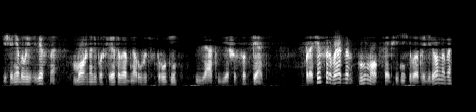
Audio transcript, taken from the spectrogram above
Еще не было известно, можно ли после этого обнаружить в трупе яд Е605. Профессор Вагнер не мог сообщить ничего определенного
